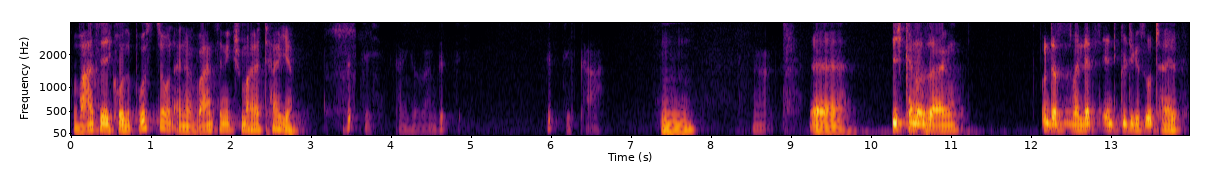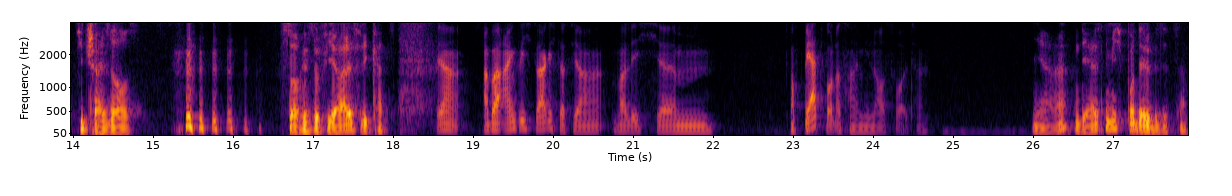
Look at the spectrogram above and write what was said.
wahnsinnig große Brüste und eine wahnsinnig schmale Taille. 70, kann ich nur sagen. 70. 70k. Mhm. Ja. Äh, ich kann nur sagen, und das ist mein letztendgültiges Urteil, sieht scheiße aus. Sorry, Sophia, alles für die Katz. ja, aber eigentlich sage ich das ja, weil ich ähm, auf Bert Wollersheim hinaus wollte. Ja, und der ist nämlich Bordellbesitzer.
